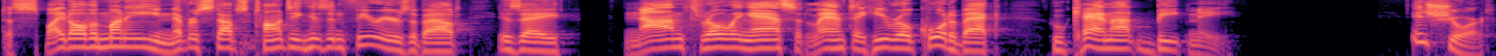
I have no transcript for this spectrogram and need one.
despite all the money he never stops taunting his inferiors about, is a non throwing ass Atlanta hero quarterback who cannot beat me. In short,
